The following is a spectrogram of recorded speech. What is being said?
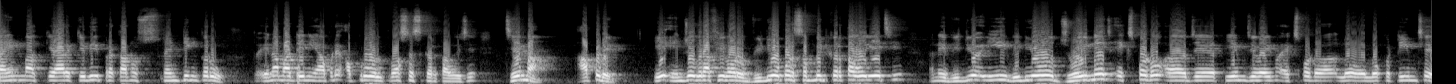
લાઇનમાં ક્યારે કેવી પ્રકારનું સ્ટેન્ટિંગ કરવું, તો એના માટેની આપણે અપ્રુવલ પ્રોસેસ કરતા હોય છે જેમાં આપણે એ એન્જિયોગ્રાફી વાળો વીડિયો પણ સબમિટ કરતા હોઈએ છીએ. અને વીડિયો એ વીડિયો જોઈને જ એક્સપર્ટ જે પીએમજીવાયનો એક્સપર્ટ લોકો ટીમ છે,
